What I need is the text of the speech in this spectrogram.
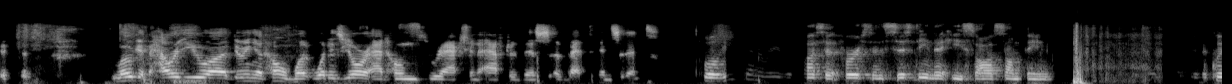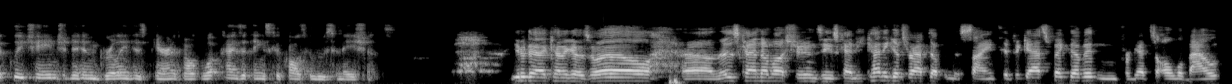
Logan, how are you uh, doing at home? What What is your at home reaction after this event incident? Well, he's going to raise a fuss at first, insisting that he saw something. It quickly changed into him grilling his parents about what kinds of things could cause hallucinations. your dad kind of goes, well, uh, those kind of mushrooms, these kind. He kind of gets wrapped up in the scientific aspect of it and forgets all about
